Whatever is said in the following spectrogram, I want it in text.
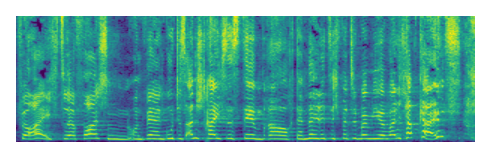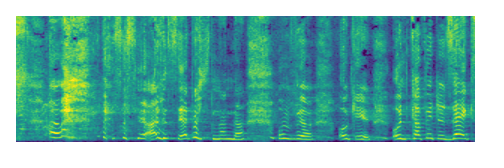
für euch zu erforschen. Und wer ein gutes Anstreichsystem braucht, der meldet sich bitte bei mir, weil ich habe keins. Das ist hier alles sehr durcheinander. Und wir, okay. Und Kapitel 6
